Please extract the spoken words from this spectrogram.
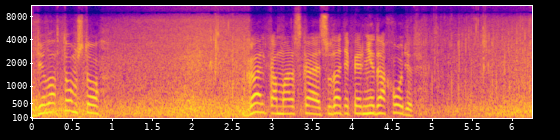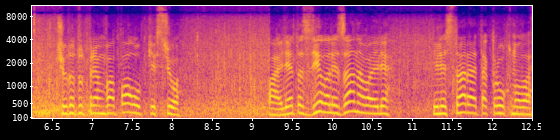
Дело в том, что галька морская сюда теперь не доходит. Что-то тут прям в опалубке все. А, или это сделали заново, или, или старая так рухнула.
